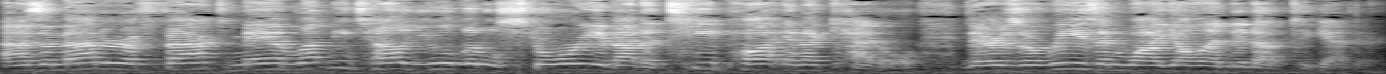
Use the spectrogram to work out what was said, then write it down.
As a matter of fact, ma'am, let me tell you a little story about a teapot and a kettle. There's a reason why y'all ended up together.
